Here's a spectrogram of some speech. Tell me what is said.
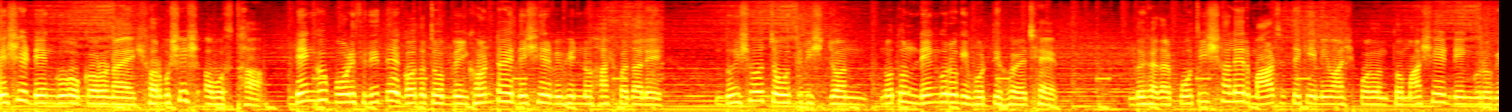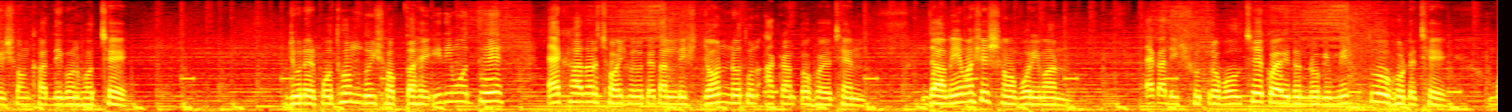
দেশে ডেঙ্গু ও করোনায় সর্বশেষ অবস্থা। ডেঙ্গু পরিস্থিতিতে গত চব্বিশ ঘন্টায় দেশের বিভিন্ন হাসপাতালে দুইশো চৌত্রিশ জন নতুন ডেঙ্গু রোগী ভর্তি হয়েছে। দুই হাজার পঁচিশ সালের মার্চ থেকে মে মাস পর্যন্ত মাসে ডেঙ্গু রোগীর সংখ্যা দ্বিগুণ হচ্ছে। জুনের প্রথম দুই সপ্তাহে ইতিমধ্যে এক হাজার ছয়শত তেতাল্লিশ জন নতুন আক্রান্ত হয়েছেন, যা মে মাসের সমপরিমাণ। একাধিক সূত্র বলছে কয়েকজন রোগী মৃত্যুও ঘটেছে।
